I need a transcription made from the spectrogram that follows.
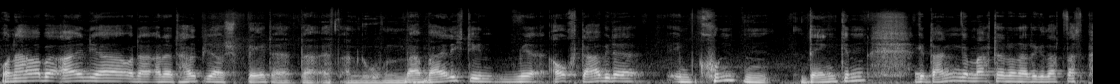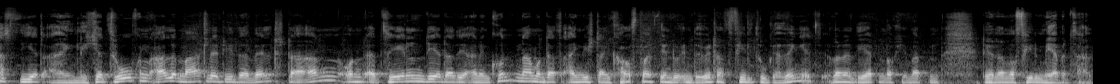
und habe ein Jahr oder anderthalb Jahr später da erst angerufen, Da- weil ich die, mir auch da wieder im Kunden Denken Gedanken gemacht hat und hatte gesagt, was passiert eigentlich? Jetzt rufen alle Makler dieser Welt da an und erzählen dir, dass sie einen Kunden haben und dass eigentlich dein Kaufpreis, den du intuiert hast, viel zu gering ist, sondern sie hätten noch jemanden, der dann noch viel mehr bezahlt.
